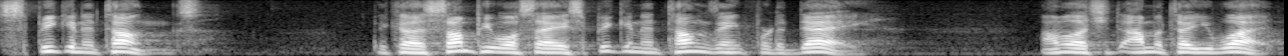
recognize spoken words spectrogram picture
speaking in tongues. Because some people say speaking in tongues ain't for today. I'm to you, I'm gonna tell you what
